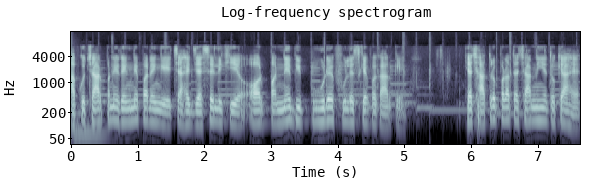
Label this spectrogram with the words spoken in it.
आपको चार पन्ने रेंगने पड़ेंगे, चाहे जैसे लिखिए, और पन्ने भी पूरे फुल इसके प्रकार के। या छात्रों पर अत्याचार नहीं है तो क्या है?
